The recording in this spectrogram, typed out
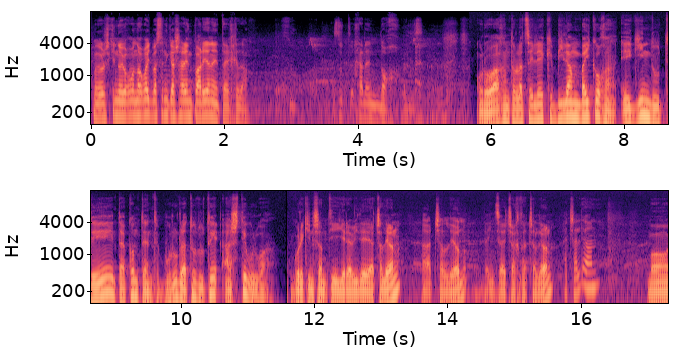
Horezkin nor, norbait bazen gasaren parean eta ege da. Ez dut jaren nor. Oroa antolatzaileek bilan baikora egin dute eta kontent bururatu dute asteburua. Gurekin santi bide atxaldeon, Atxaldeon. eta intza etxarta atxaldeon. Atxaldeon. Bo,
